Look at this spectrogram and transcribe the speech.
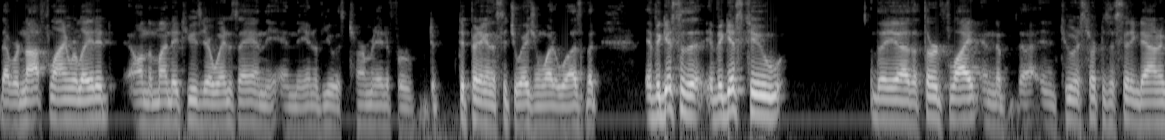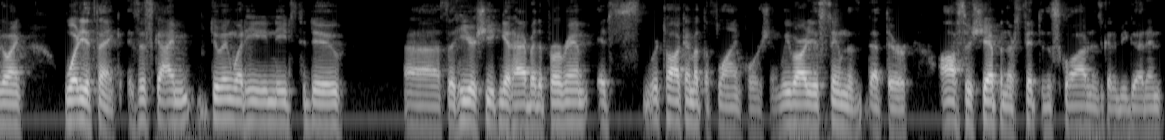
that were not flying related on the Monday, Tuesday, or Wednesday, and the and the interview was terminated for de- depending on the situation what it was. But if it gets to the if it gets to the uh, the third flight and the, the and two instructors are sitting down and going, "What do you think? Is this guy doing what he needs to do uh, so that he or she can get hired by the program?" It's we're talking about the flying portion. We've already assumed that, that their officership and their fit to the squadron is going to be good, and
